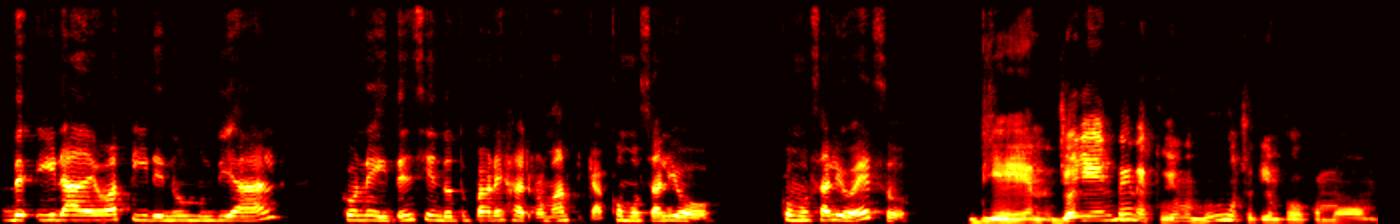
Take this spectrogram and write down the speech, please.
de ir a debatir en un mundial con Aiden siendo tu pareja romántica? ¿Cómo salió, cómo salió eso? Bien, yo y Aiden estuvimos mucho tiempo como,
